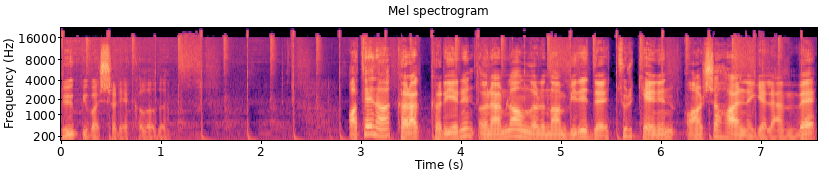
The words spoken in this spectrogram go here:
büyük bir başarı yakaladı. Athena kariyerin önemli anlarından biri de Türkiye'nin arşı haline gelen ve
